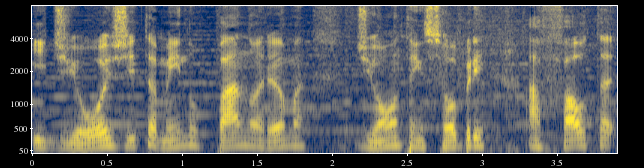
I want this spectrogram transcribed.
e de hoje e também no panorama de ontem sobre a falta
